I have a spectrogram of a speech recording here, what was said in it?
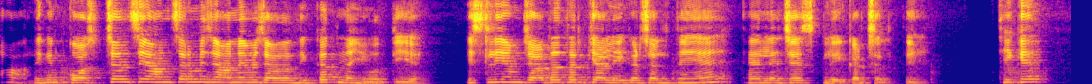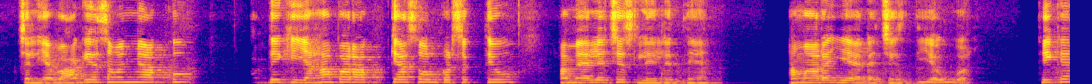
हाँ लेकिन क्वेश्चन से आंसर में जाने में ज़्यादा दिक्कत नहीं होती है. इसलिए हम ज़्यादातर क्या लेकर चलते हैं? एलएचएस लेकर चलते हैं। ठीक है? चलिए, अब आ गया समझ में आपको? अब देखिए, यहाँ पर आप क्या सोल्व कर सकते हो? हम एलएचएस ले लेते हैं। हमारा ये एलएचएस दिया हुआ। ठीक है?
